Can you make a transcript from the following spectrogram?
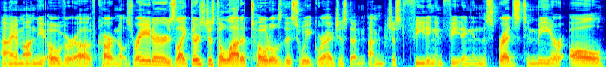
I am on the over of Cardinals Raiders. Like there's just a lot of totals this week where I just I'm, I'm just feeding and feeding and the spreads to me are all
